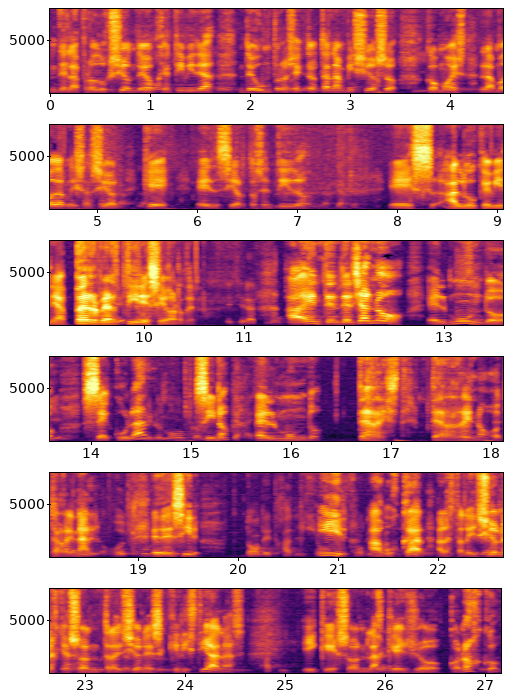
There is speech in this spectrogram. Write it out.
de la producción de objetividad de un proyecto tan ambicioso como es la modernización, que en cierto sentido es algo que viene a pervertir ese orden a entender ya no el mundo secular, sino el mundo terrestre, terreno o terrenal. Es decir, ir a buscar a las tradiciones que son tradiciones cristianas y que son las que yo conozco,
